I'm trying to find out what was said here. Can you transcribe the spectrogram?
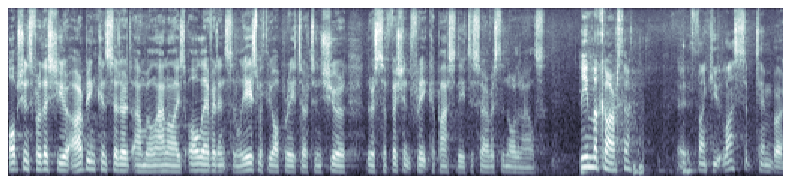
Options for this year are being considered and will analyse all evidence and liaise with the operator to ensure there is sufficient freight capacity to service the Northern Isles. Liam MacArthur. Uh, thank you. Last September,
